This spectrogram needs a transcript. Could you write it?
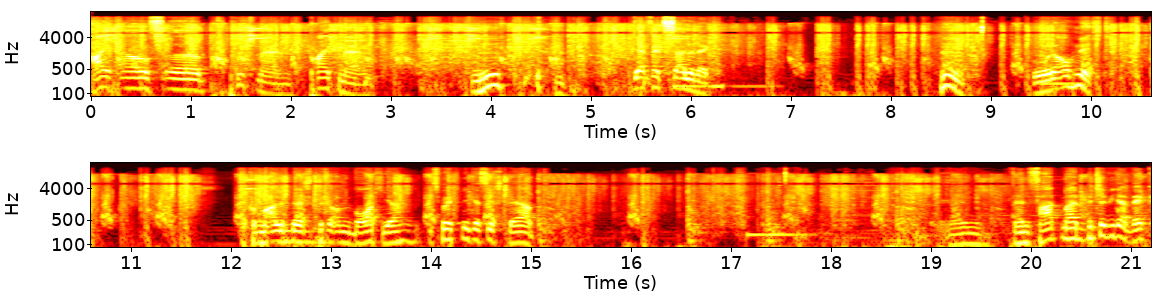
High Elf äh, Pikeman. Pikeman. Mhm. Der fetzt alle weg. Hm. Oder auch nicht. Guck mal alle bitte an Bord hier. Ich möchte nicht, dass ihr sterbt. Ähm, dann fahrt mal bitte wieder weg.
